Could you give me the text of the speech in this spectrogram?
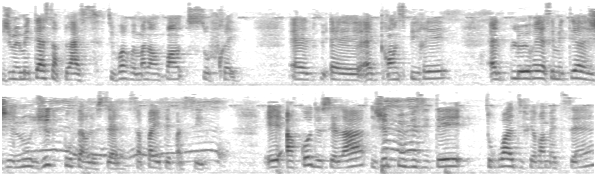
je, me mettais à sa place. Tu vois, vraiment, l'enfant souffrait. Elle, elle transpirait, elle pleurait, elle se mettait à genoux juste pour faire le sel. Ça n'a pas été facile. Et à cause de cela, j'ai pu visiter trois différents médecins.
